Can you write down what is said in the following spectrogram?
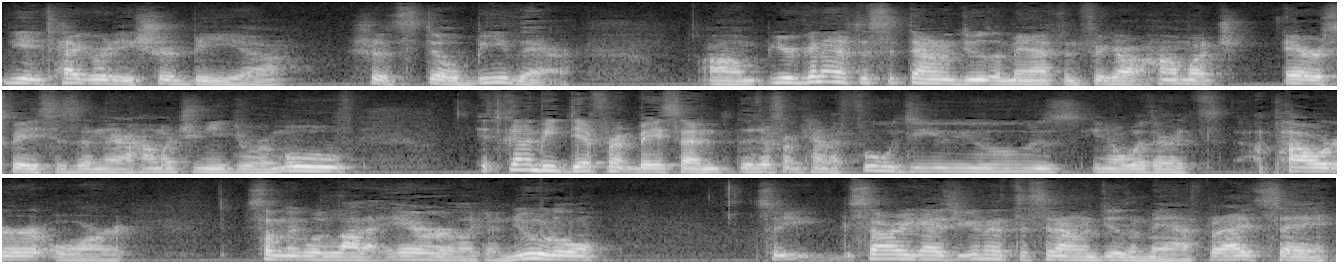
the integrity should be uh, should still be there. Um, you're gonna have to sit down and do the math and figure out how much airspace is in there, how much you need to remove. It's going to be different based on the different kind of foods you use. You know, whether it's a powder or something with a lot of air like a noodle. So, you, sorry guys, you're gonna have to sit down and do the math. But I'd say,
